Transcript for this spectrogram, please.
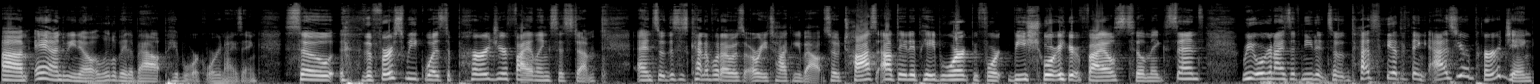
um, and we know a little bit about paperwork organizing. So the first week was to purge your filing system, and so this is kind of what I was already talking about. So toss outdated paperwork before. Be sure your files still make sense. Reorganize if needed. So that's the other thing. As you're purging,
